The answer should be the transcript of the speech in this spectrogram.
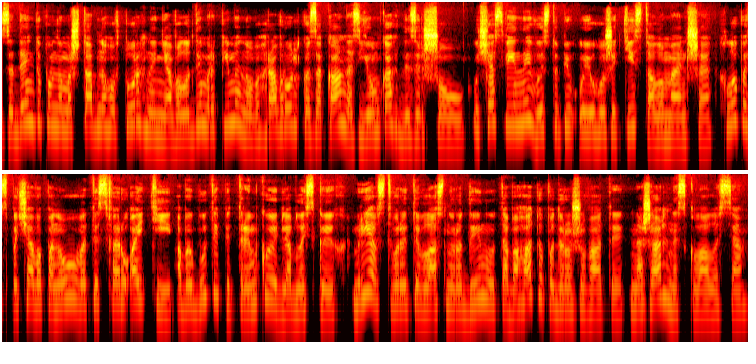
За день до повномасштабного вторгнення Володимир Піменов грав роль козака на зйомках дизель-шоу. У час війни виступів у його житті стало менше. Хлопець почав опановувати сферу IT, аби бути підтримкою для близьких. Мріяв створити власну родину та багато подорожувати. На жаль, не склалося.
